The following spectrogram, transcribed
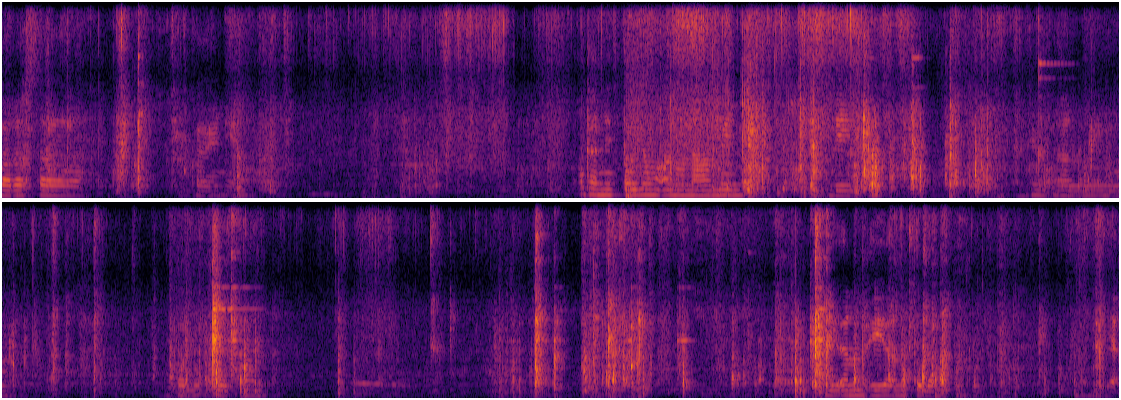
Para sa kaya niya. Ganito yung ano namin dito. Yung aming kalukutan. I-ano, i-ano ko lang ito. Mamaya.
